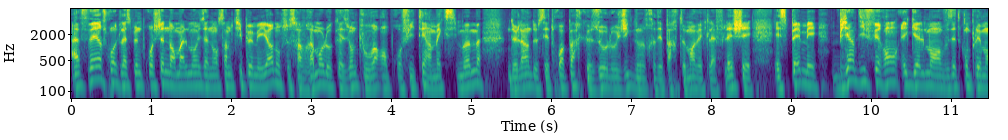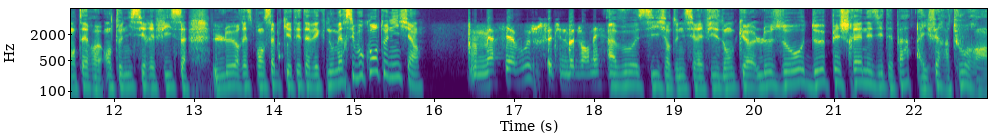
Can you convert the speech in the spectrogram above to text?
à faire. Je crois que la semaine prochaine, normalement, ils annoncent un petit peu meilleur. Donc ce sera vraiment l'occasion de pouvoir en profiter un maximum de l'un de ces trois parcs zoologiques de notre département avec la Flèche et, et mais bien différent également. Vous êtes complémentaire, euh, Anthony Sirefis, le responsable qui était avec nous. Merci beaucoup, Anthony. Merci à vous, je vous souhaite une bonne journée. À vous aussi, Anthony Sirefis. Donc, euh, le zoo de Pêcheret, n'hésitez pas à y faire un tour.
